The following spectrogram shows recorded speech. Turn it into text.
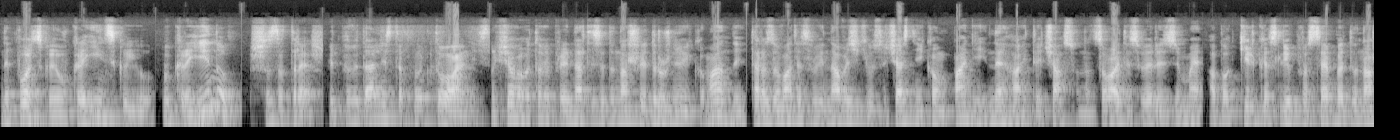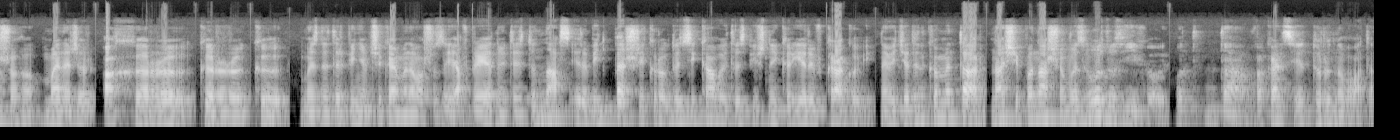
Не польською, українською. Україну? Що за треш? Відповідальність та пунктуальність. Якщо ви готові приєднатися до нашої дружньої команди та розвивати свої навички у сучасній компанії, не гайте часу, надсилайте своє резюме або кілька слів про себе до нашого менеджера АХРКРК. Ми з нетерпінням чекаємо на вашу заявку. Приєднуйтесь до нас і робіть перший крок до цікавої та успішної кар'єри в Кракові. Навіть один коментар. Наші по нашим, ви з глузду з'їхали. От да, вакансія дурнувата.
